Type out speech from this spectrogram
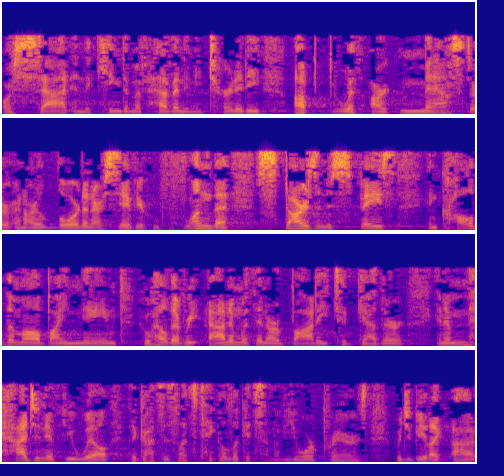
or sat in the kingdom of heaven in eternity up with our Master and our Lord and our Savior who flung the stars into space and called them all by name, who held every atom within our body together. And imagine, if you will, that God says, let's take a look at some of your prayers. Would you be like, uh,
